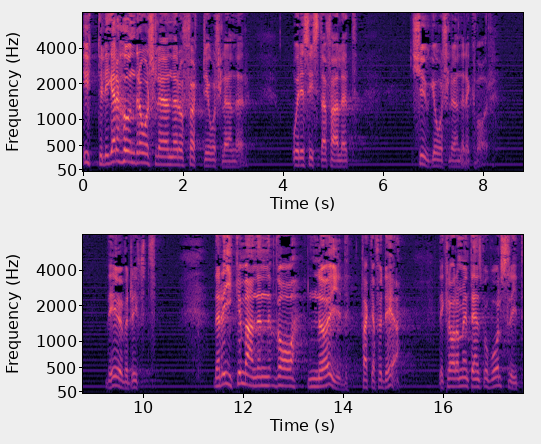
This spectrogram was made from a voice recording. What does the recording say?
ytterligare 100 årslöner och 40 årslöner. Och i det sista fallet 20 årslöner är kvar. Det är överdrift. Den rike mannen var nöjd, tacka för det. Det klarar man inte ens på Wall Street,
